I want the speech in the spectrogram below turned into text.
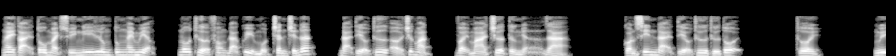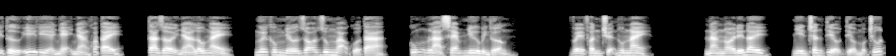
ngay tại tô mạch suy nghĩ lung tung ngay miệng, nô thừa phong đã quỳ một chân trên đất, đại tiểu thư ở trước mặt, vậy mà chưa từng nhận ra. Còn xin đại tiểu thư thứ tội. Thôi. Ngụy tử y y nhẹ nhàng khoát tay, ta rời nhà lâu ngày, ngươi không nhớ rõ dung mạo của ta, cũng là xem như bình thường. Về phần chuyện hôm nay, nàng nói đến đây, nhìn chân tiểu tiểu một chút.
